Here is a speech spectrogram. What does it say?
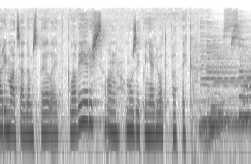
Arī mācēdama spēlēt klavieres, un mūziku viņai ļoti patika. Visa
